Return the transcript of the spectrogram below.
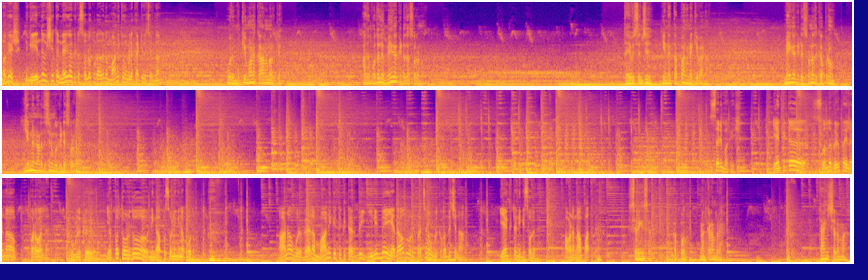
மகேஷ் நீங்க எந்த விஷயத்த மேகா கிட்ட சொல்லக்கூடாதுன்னு மாணிக்க உங்களை கட்டி வச்சிருந்தா? ஒரு முக்கியமான காரணம் இருக்கு. அதை முதல்ல மேகா கிட்ட தான் சொல்லணும். தயவு செஞ்சு என்னை தப்பா நினைக்க வேணாம். மேகா கிட்ட சொன்னதுக்கு அப்புறம் என்ன நடந்துச்சுன்னு உங்ககிட்ட சொல்றேன். சரி மகேஷ். என்கிட்ட சொல்ல விருப்பம் இல்லைன்னா பரவாயில்ல. உங்களுக்கு எப்போ தோணுதோ நீங்கள் அப்போ சொன்னீங்கன்னா போதும். ஆனால் ஒரு வேளை மாணிக்கத்துக்கிட்ட இருந்து இனிமே ஏதாவது ஒரு பிரச்சனை உங்களுக்கு வந்துச்சுன்னா என்கிட்ட நீங்கள் சொல்லுங்கள் அவனை நான் பார்த்துக்கிறேன் சரிங்க சார். அப்போது நான் கிளம்புறேன். தேங்க்ஸ் சொல்லம்மா.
